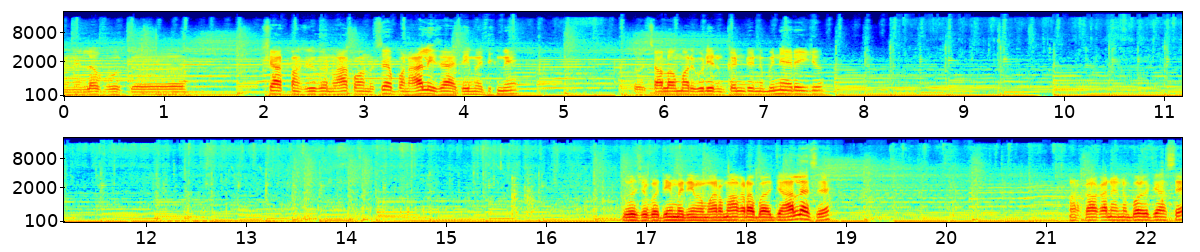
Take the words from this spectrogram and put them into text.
અને લગભગ ચાર પાંચ વીઘાનું આંકવાનું છે, પણ હાલી જાય ધીમે ધીમે. તો ચાલો અમારી વિડીયોને કન્ટિન્યુ બની રહીજો. જોઈ શકો ધીમે ધીમે મારા માકડા બળજા હાલે છે. મારા કાકાને બળજા છે.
